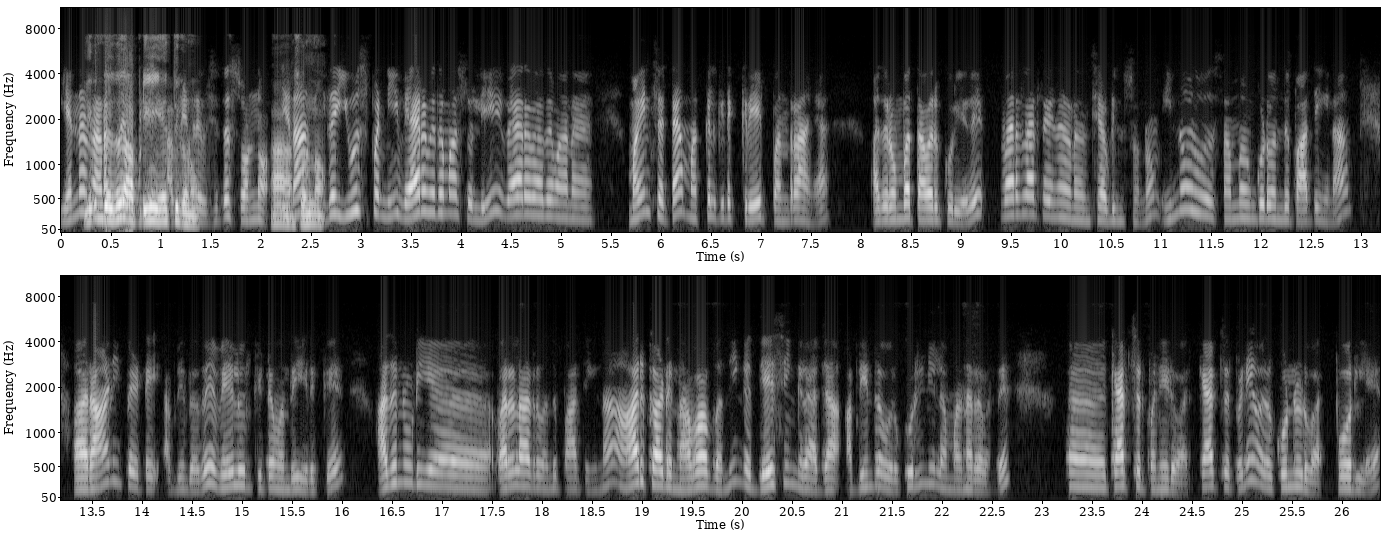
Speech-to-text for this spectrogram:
என்ன நடந்தது அப்படியே ஏத்துக்கணும். விஷயத்த சொன்னோம். ஏன்னா. இதை யூஸ் பண்ணி வேற விதமா சொல்லி வேற விதமான மைண்ட் செட்டை மக்கள் கிட்ட கிரியேட் பண்றாங்க. அது ரொம்ப தவறுக்குரியது. வரலாற்றுல என்ன நடந்துச்சு அப்படின்னு சொன்னோம். இன்னொரு சம்பவம் கூட வந்து பாத்தீங்கன்னா ராணிப்பேட்டை அப்படின்றது வேலூர் கிட்ட வந்து இருக்கு. அதனுடைய வரலாறு வந்து பாத்தீங்கன்னா ஆற்காடு நவாப் வந்து இங்க தேசிங் ராஜா அப்படின்ற ஒரு குறுநில மன்னரை வந்து கேப்சர் பண்ணிடுவார். கேப்சர் பண்ணி அவரை கொன்னுடுவார் போர்லயே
